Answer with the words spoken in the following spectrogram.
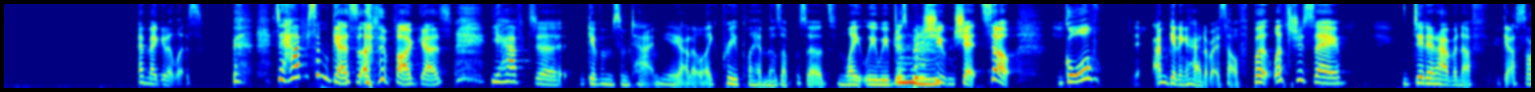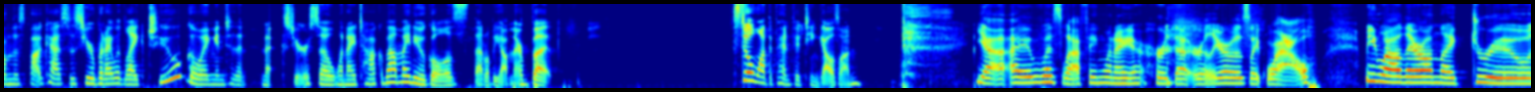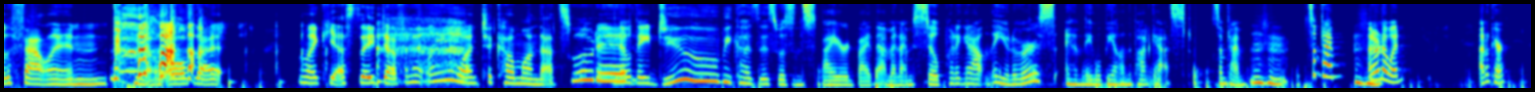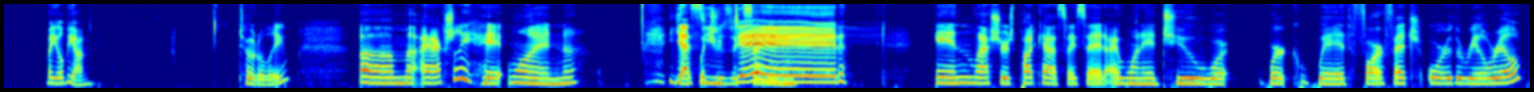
and Megan and Liz. to have some guests on the podcast, you have to give them some time. You gotta like pre-plan those episodes. And lately we've just been Mhm. shooting shit. So goal I'm getting ahead of myself, but let's just say didn't have enough guests on this podcast this year, but I would like to going into the next year. So when I talk about my new goals, that'll be on there. But still want the PEN15 gals on. Yeah, I was laughing when I heard that earlier. I was like, "Wow." Meanwhile, they're on like Drew, the Fallon, you know, all of that. Like, yes, they definitely want to come on. That's loaded. No, they do because this was inspired by them, and I'm still putting it out in the universe, and they will be on the podcast sometime. mm-hmm. Sometime. I don't know when. I don't care, but you'll be on. Totally. Um, I actually hit one Yes, Which you is exciting. in last year's podcast. I said I wanted to wor- work with Farfetch or the Real Real,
